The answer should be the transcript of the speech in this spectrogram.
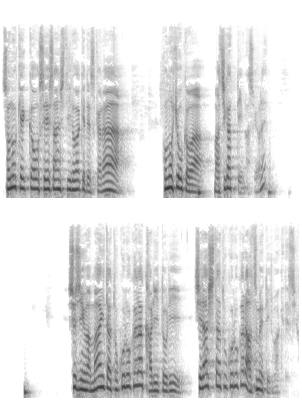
その結果を生産しているわけですから、この評価は間違っていますよね。主人は撒いたところから刈り取り、散らしたところから集めているわけですよ。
